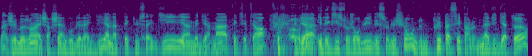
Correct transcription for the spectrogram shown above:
Bah, J'ai besoin d'aller chercher un Google ID, un Aptectus ID, un MediaMat, etc. Eh bien, il existe aujourd'hui des solutions de ne plus passer par le navigateur,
